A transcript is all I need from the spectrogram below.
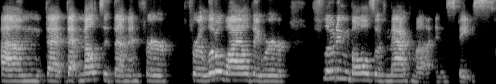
um, that, that melted them. And for, for a little while, they were floating balls of magma in space.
